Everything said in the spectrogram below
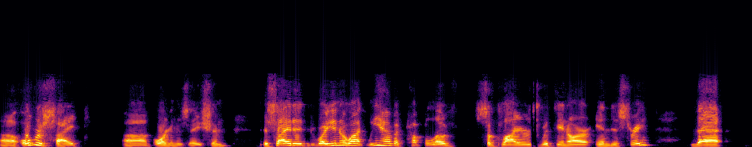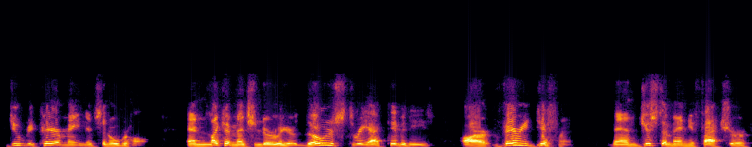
uh, oversight uh, organization, decided, well, you know what? We have a couple of suppliers within our industry that do repair, maintenance, and overhaul. And like I mentioned earlier, those three activities are very different than just a manufacturer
